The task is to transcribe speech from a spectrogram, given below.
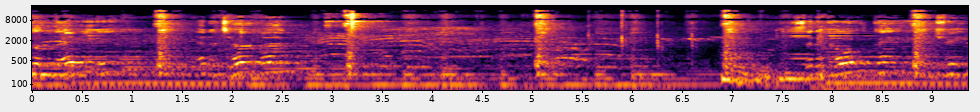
A lady in a turban Sitting cocaine tree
